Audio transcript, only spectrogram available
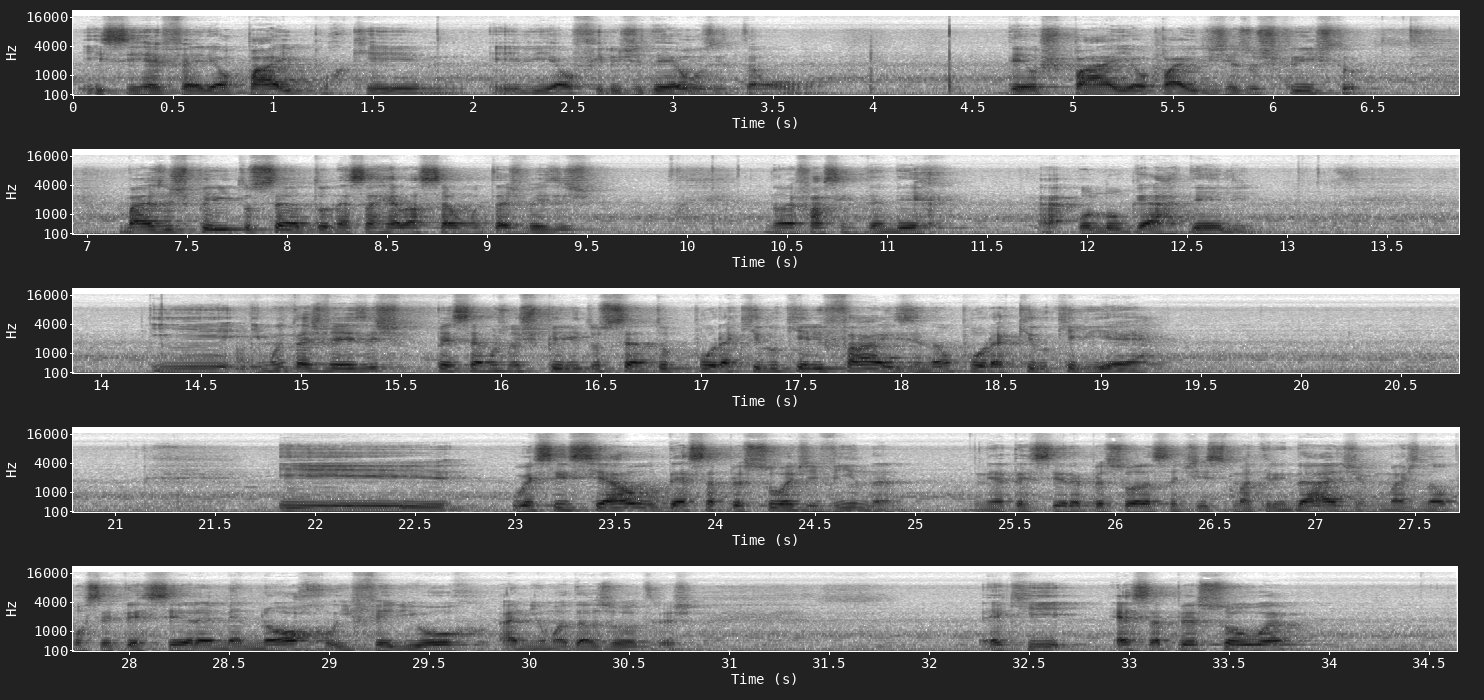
e se refere ao Pai, porque ele é o Filho de Deus, então Deus Pai é o Pai de Jesus Cristo. Mas o Espírito Santo nessa relação muitas vezes não é fácil entender o lugar dele e, e muitas vezes pensamos no Espírito Santo por aquilo que ele faz e não por aquilo que ele é. E o essencial dessa pessoa divina, né, a terceira pessoa da Santíssima Trindade, mas não por ser terceira é menor ou inferior a nenhuma das outras, é que essa pessoa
